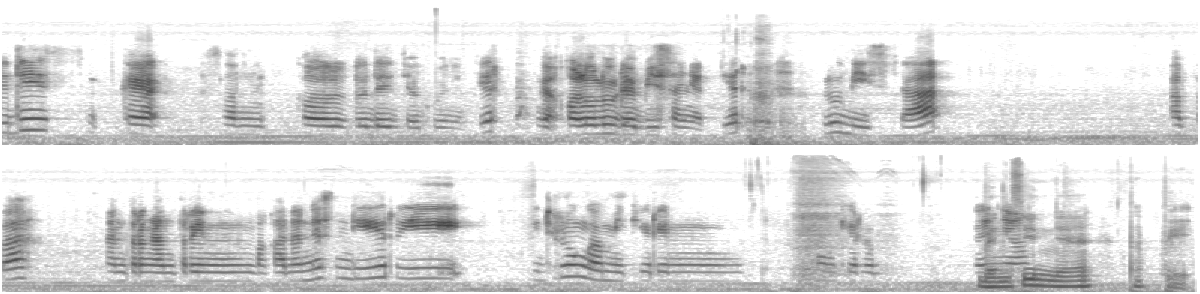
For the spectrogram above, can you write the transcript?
jadi kayak kalau lu udah jago nyetir nggak kalau lu udah bisa nyetir lu bisa apa nganter-nganterin makanannya sendiri jadi lu nggak mikirin ongkir banyak bensinnya, tapi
